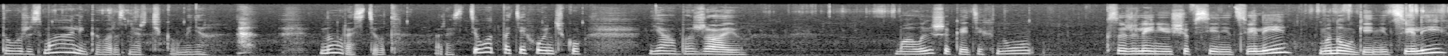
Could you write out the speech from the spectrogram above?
Тоже с маленького размерчика у меня. Ну, растет. Растет потихонечку. Я обожаю малышек этих, но, к сожалению, еще все не цвели. Многие не цвели.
